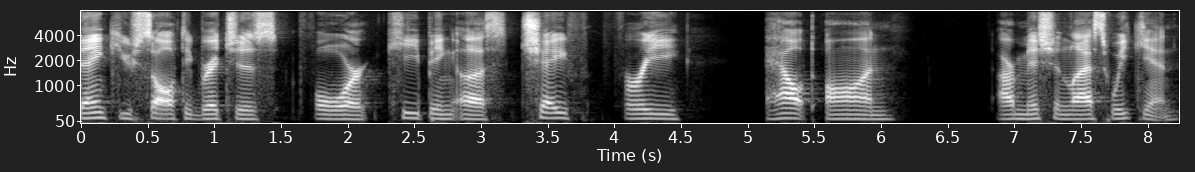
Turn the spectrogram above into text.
Thank you, Salty Britches, for keeping us chafe free out on our mission last weekend.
